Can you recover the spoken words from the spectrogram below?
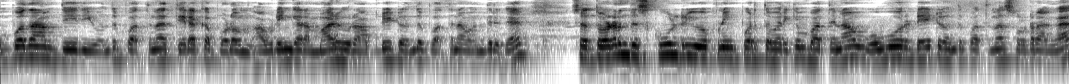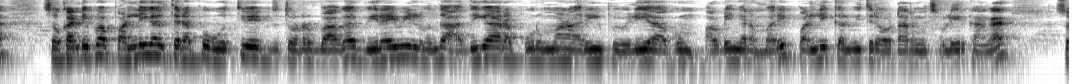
ஒன்பதாம் தேதி வந்து பார்த்தீங்கன்னா திறக்கப்படும் அப்படிங்கிற மாதிரி ஒரு அப்டேட் வந்து பார்த்தீங்கன்னா வந்திருக்கு. ஸோ தொடர்ந்து ஸ்கூல் ரீஓப்பனிங் பொறுத்த வரைக்கும் பார்த்தீங்கன்னா ஒவ்வொரு டேட் வந்து பார்த்தீங்கன்னா சொல்கிறாங்க ஸோ கண்டிப்பாக பள்ளிகள் திறப்பு ஒத்திவைப்பு தொடர்பாக விரைவில் வந்து அதிகாரப்பூர்வமான அறிவிப்பு வெளியாகும் அப்படிங்கிற மாதிரி பள்ளி கல்வித்துறை வட்டாரங்கள் சொல்லியிருக்காங்க. ஸோ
